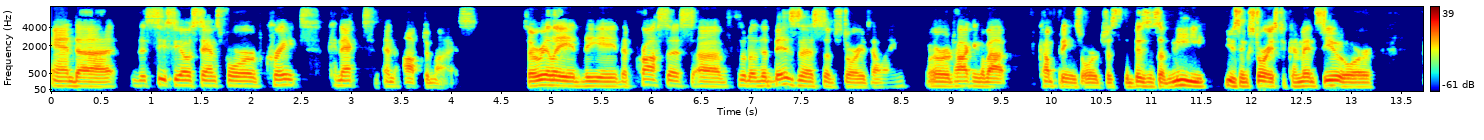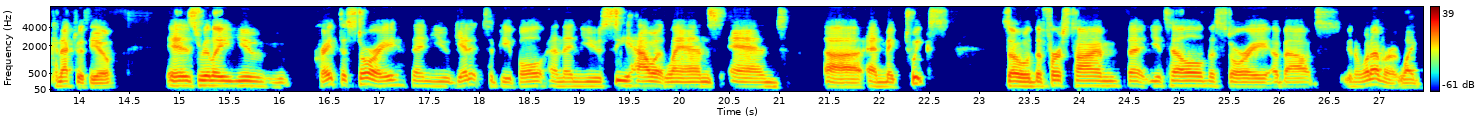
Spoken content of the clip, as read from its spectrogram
and uh, the CCO stands for create, connect, and optimize. So really the the process of sort of the business of storytelling, where we're talking about companies or just the business of me using stories to convince you or connect with you, is really you, create the story, then you get it to people, and then you see how it lands and uh, and make tweaks. So the first time that you tell the story about you know whatever like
